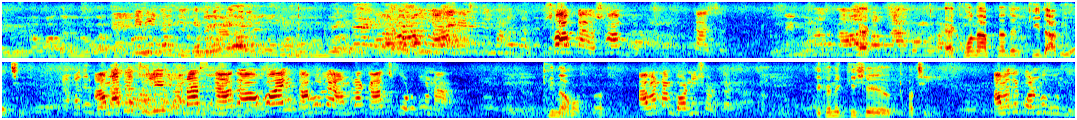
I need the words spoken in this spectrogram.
বিভিন্ন পদের লোক আছে। বিভিন্ন বডিগার্ড আছে বঙ্গবন্ধু আছে। সব সব কাজ। এখন আপনাদের কি দাবি আছে? আমাদের যদি বোনাস না দেওয়া হয় তাহলে আমরা কাজ করব না। কি নাম আপনার? আমার নাম বনি সরকার। এখানে কিসে আছেন? আমাদের কর্মবন্ধু।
